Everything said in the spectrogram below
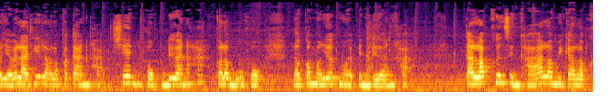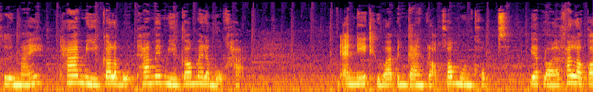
ระยะเวลาที่เรารับประกันค่ะ เช่น 6 เดือนนะคะ ก็ระบุ 6 แล้วก็มาเลือกหน่วยเป็นเดือนค่ะ การรับคืนสินค้าเรามีการรับคืนไหม ถ้ามีก็ระบุ ถ้าไม่มีก็ไม่ระบุค่ะ อันนี้ถือว่าเป็นการกรอกข้อมูลครบเรียบร้อยแล้วค่ะ เราก็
